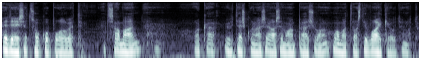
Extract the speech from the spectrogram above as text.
edelliset sukupolvet. Että samaan, vaikka yhteiskunnallisen asemaan pääsy on huomattavasti vaikeutunut.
